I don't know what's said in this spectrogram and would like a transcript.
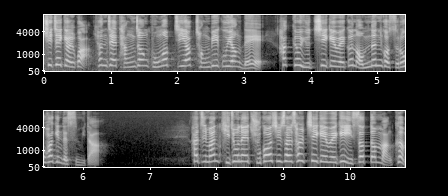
취재 결과 현재 당정 공업 지역 정비 구역 내에 학교 유치 계획은 없는 것으로 확인됐습니다. 하지만 기존의 주거시설 설치 계획이 있었던 만큼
